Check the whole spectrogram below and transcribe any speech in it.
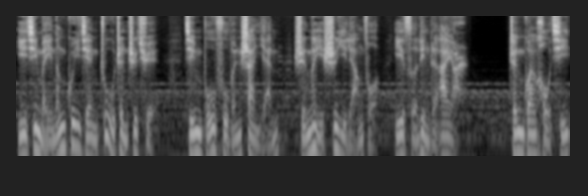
以其美能归谏助阵之阙，今不复闻善言，是内失一良佐。以此令人哀耳。贞观后期，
